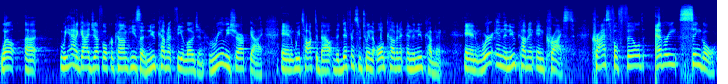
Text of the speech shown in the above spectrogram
Well, uh, we had a guy, Jeff Volker, come. He's a New Covenant theologian, really sharp guy. And we talked about the difference between the Old Covenant and the New Covenant. And we're in the New Covenant in Christ. Christ fulfilled every single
